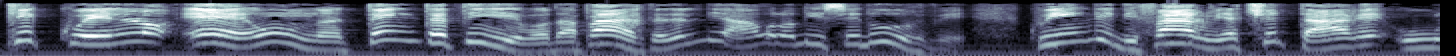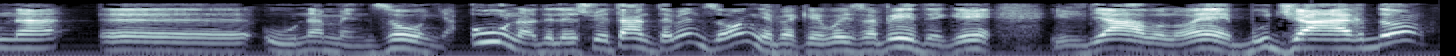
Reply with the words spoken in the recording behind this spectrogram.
che quello è un tentativo da parte del diavolo di sedurvi, quindi di farvi accettare una, eh, una, menzogna, una delle sue tante menzogne, perché voi sapete che il diavolo è bugiardo,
